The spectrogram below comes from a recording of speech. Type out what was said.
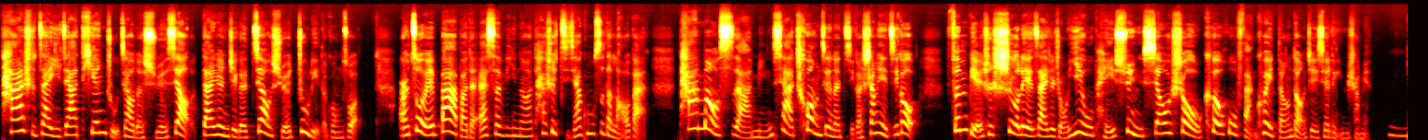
她是在一家天主教的学校担任这个教学助理的工作，而作为爸爸的 S V 呢，他是几家公司的老板，他貌似啊名下创建了几个商业机构，分别是涉猎在这种业务培训、销售、客户反馈等等这些领域上面。嗯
